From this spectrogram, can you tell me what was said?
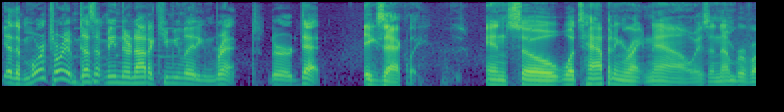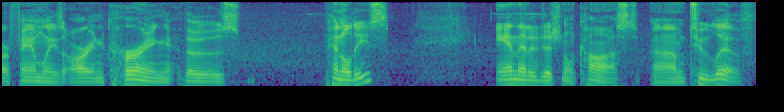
Yeah, the moratorium doesn't mean they're not accumulating rent or debt. Exactly. And so what's happening right now is a number of our families are incurring those penalties and that additional cost um, to live.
